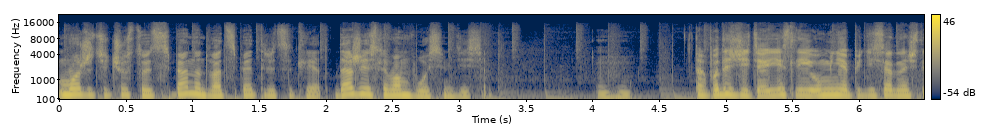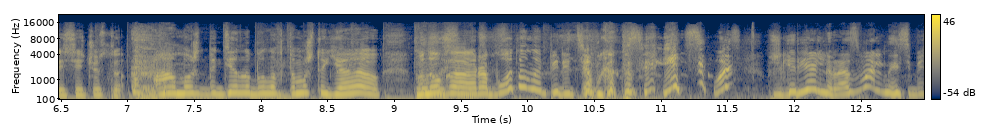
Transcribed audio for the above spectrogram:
можете чувствовать себя на 25-30 лет, даже если вам 80. Так, подождите, а если у меня 50, значит, я себя чувствую... А, может быть, дело было в том, что я много работала перед тем, как взвесилась? Потому что я реально развальная себя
